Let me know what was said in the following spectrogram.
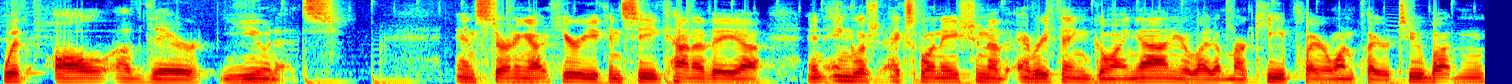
with all of their units. And starting out here, you can see kind of a uh, an English explanation of everything going on. Your light up marquee, player one, player two button,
